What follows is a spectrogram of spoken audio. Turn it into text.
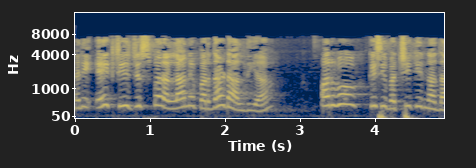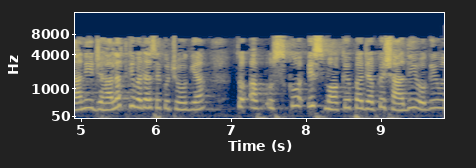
یعنی ایک چیز جس پر اللہ نے پردہ ڈال دیا اور وہ کسی بچی کی نادانی جہالت کی وجہ سے کچھ ہو گیا تو اب اس کو اس موقع پر جبکہ شادی ہو گئی، وہ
